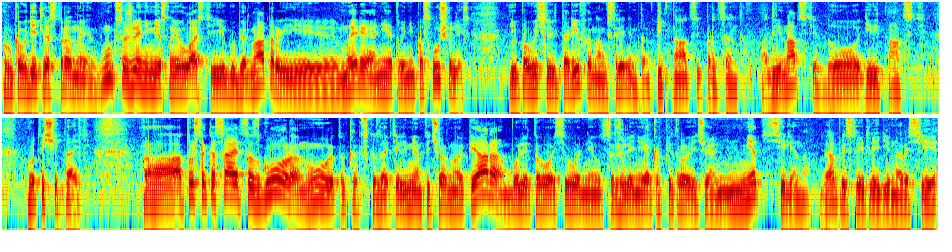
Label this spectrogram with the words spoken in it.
руководителя страны. Ну, к сожалению, местные власти и губернаторы, и мэрия, они этого не послушались и повысили тарифы нам в среднем там, 15%, от 12 до 19. Вот и считайте. А а то, что касается сговора, ну, это, как сказать, элементы черного пиара. Более того, сегодня, к сожалению, Яков Петровича нет Силина, да, представителя «Единой России».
